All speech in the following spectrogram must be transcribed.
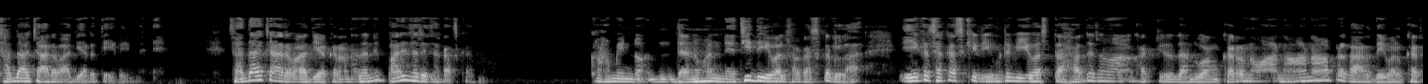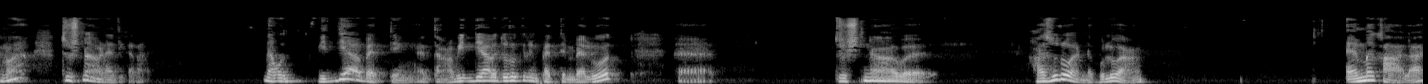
සදාචාරවාදියාට තේරෙන්නේ නැහැ. සදාචාරවාදියා කරන්න හදන්නේ පරිසරය සකස් කරනවා. කාමෙන් දැනවන් නැති දේවල් සකස් කරලා ඒක සකස් කිරීමට විවස්ථා හදනවා කට්ටියට දඬුවම් කරනවා নানা ප්‍රකාර දේවල් කරනවා තෘෂ්ණාව නැති කරන්නේ. නමුත් විද්‍යාව පැත්තෙන් නැත්නම් අවිද්‍යාව දුරු කිරීම පැත්තෙන් බැලුවොත් තෘෂ්ණාව හසුරවන්න පුළුවන් එම කාලා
